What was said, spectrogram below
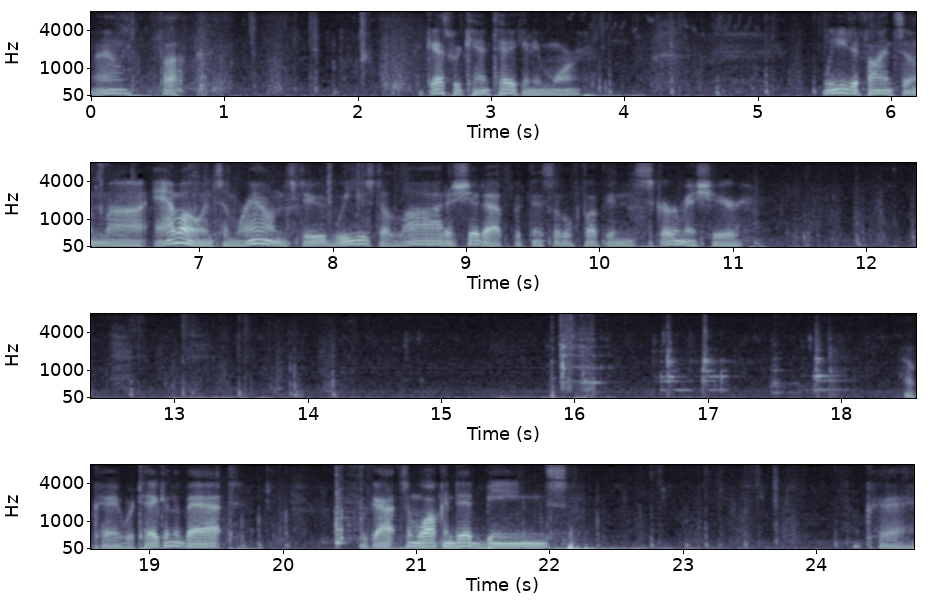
Well, fuck. I guess we can't take any more. We need to find some uh, ammo and some rounds, dude. We used a lot of shit up with this little fucking skirmish here. Okay, we're taking the bat. We got some Walking Dead beans. Okay.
